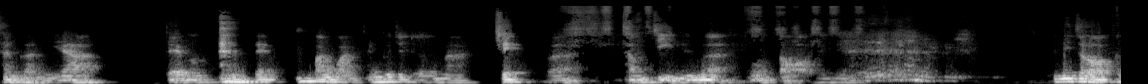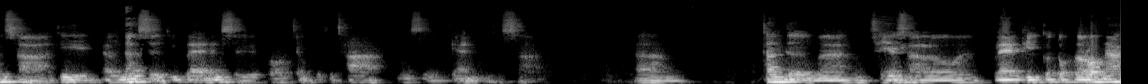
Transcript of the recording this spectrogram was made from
ท่านก็อนุญาตแต่แต่บางวันท่านก็จะเดินมา เช็คว่าทำจริงหรือว่าโอนต่ออย่างเงี้ย ทีนี้ตลอดพรรษาที่หนังสือที่แปลหนังสือของจำพุทธทาสหนังสือแกนพุทธศาสตร์ท่านเดินมาเชียซาโลแปลผิดก็ตกนรกนะ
